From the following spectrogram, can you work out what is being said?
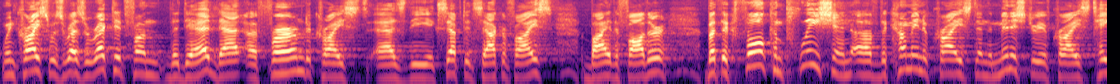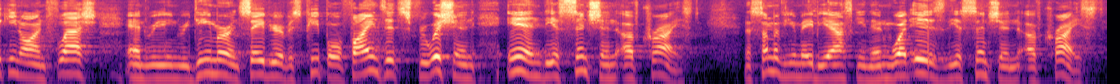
when Christ was resurrected from the dead, that affirmed Christ as the accepted sacrifice by the Father. But the full completion of the coming of Christ and the ministry of Christ, taking on flesh and being Redeemer and Savior of his people, finds its fruition in the ascension of Christ. Now, some of you may be asking then, what is the ascension of Christ?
